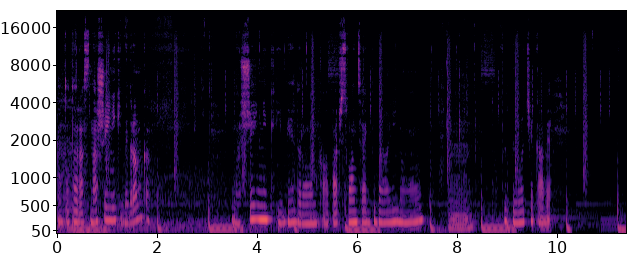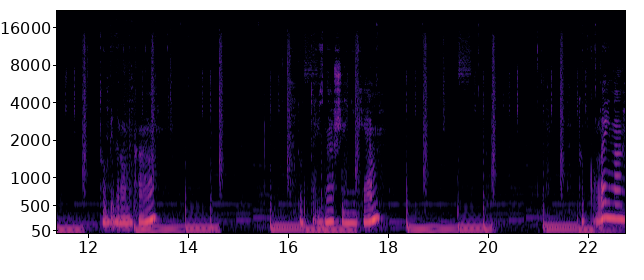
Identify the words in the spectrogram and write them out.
No to teraz naszyjnik i biedronka. Naszyjnik i biedronka. O, patrz, słońce jakby dali, no. Mm. To by było ciekawe. Tu biedronka. Tutaj z naszyjnikiem. Tu kolejne.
